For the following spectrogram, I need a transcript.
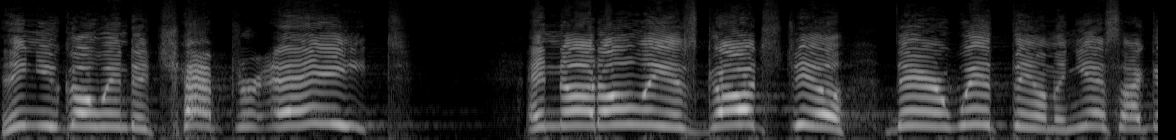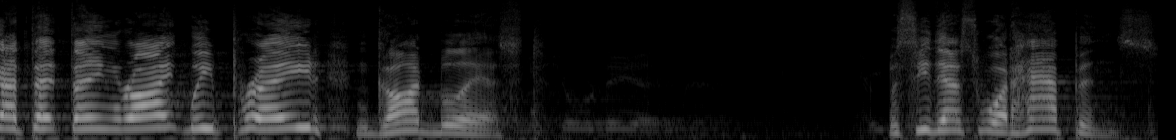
Then you go into chapter 8. And not only is God still there with them, and yes, I got that thing right. We prayed, God blessed. But see, that's what happens.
